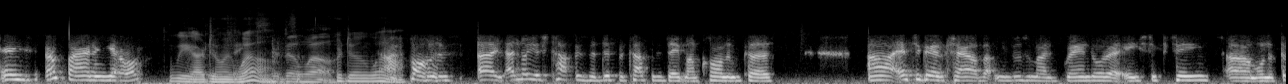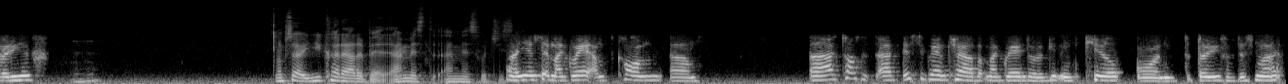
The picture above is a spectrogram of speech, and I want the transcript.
And I'm fine, and y'all. We are doing well. We're doing well. We're doing well. I'm well. calling. Uh, I know your topic is a different topic today, but I'm calling because uh, Instagram child about me losing my granddaughter at age 16 um, on the 30th. Mhm. I'm sorry, you cut out a bit. I missed. I missed what you said. Uh, yes, and my grand. I'm calling. Um, uh, I talked to uh, Instagram child about my granddaughter getting killed on the 30th of this month.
